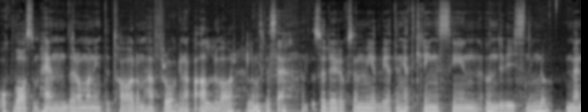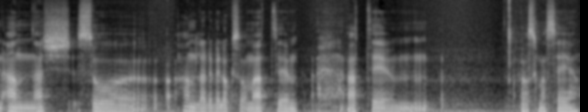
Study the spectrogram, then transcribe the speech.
och vad som händer om man inte tar de här frågorna på allvar. Eller man ska säga. Så det är också en medvetenhet kring sin undervisning. Då. Men annars så handlar det väl också om att, eh, att eh, vad ska man säga?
